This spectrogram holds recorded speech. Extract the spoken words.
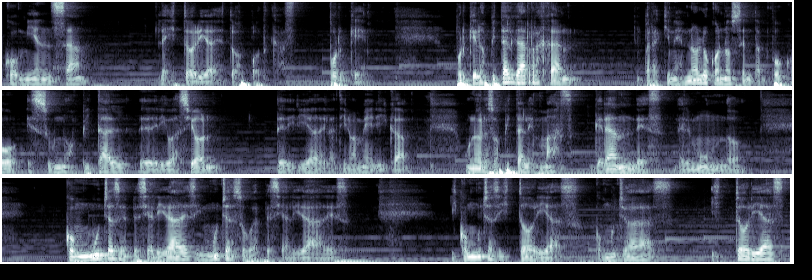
comienza la historia de estos podcasts. ¿Por qué? Porque el Hospital Garrahan, para quienes no lo conocen tampoco, es un hospital de derivación diría, de Latinoamérica, uno de los hospitales más grandes del mundo, con muchas especialidades y muchas subespecialidades, y con muchas historias, con muchas historias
